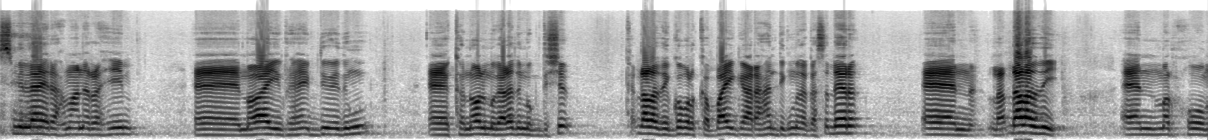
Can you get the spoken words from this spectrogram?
bismi illaahi raxmaan iraxiim magaayo ibraahim ibdo edingu ka nool magaalada muqdisho ka dhaladay gobolka bay gaar ahaan degmada gasadheer. La dhaladay marxuum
